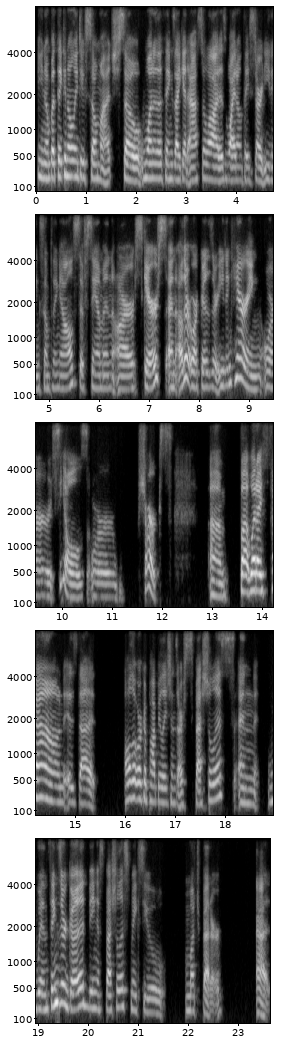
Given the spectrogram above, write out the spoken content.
you know, but they can only do so much. So one of the things I get asked a lot is why don't they start eating something else if salmon are scarce and other orcas are eating herring or seals or sharks. Um, but what I found is that all the orca populations are specialists and when things are good, being a specialist makes you much better at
